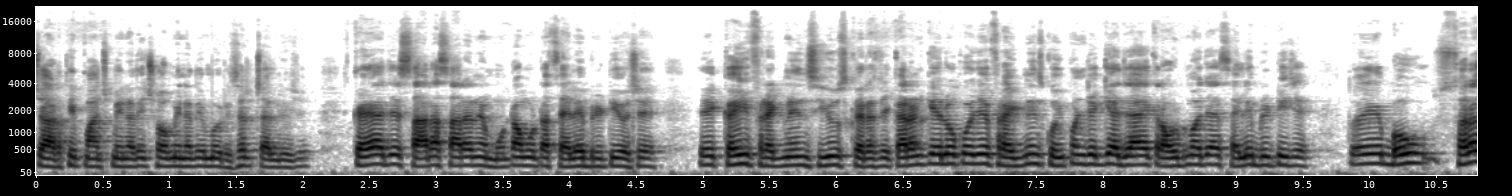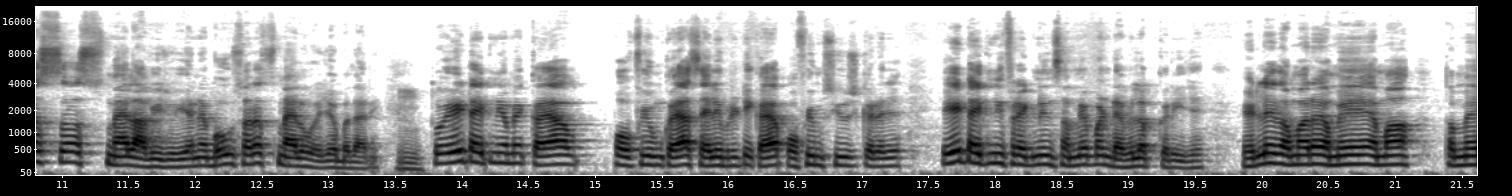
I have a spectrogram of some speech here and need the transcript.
ચારથી પાંચ મહિનાથી છ મહિનાથી અમે રિસર્ચ ચાલ્યું છે. કયા જે સારા સારા ને મોટા મોટા સેલિબ્રિટીઓ છે એ કઈ ફ્રેગનેન્સ યુઝ કરે છે? કારણ કે એ લોકો જે ફ્રેગનેન્સ કોઈ પણ જગ્યાએ જાય ક્રાઉડમાં જાય સેલિબ્રિટી છે તો એ બહુ સરસ સ્મેલ આવી જોઈએ અને બહુ સરસ સ્મેલ હોય છે બધાની. તો એ ટાઈપની અમે કયા પરફ્યુમ કયા સેલિબ્રિટી કયા પરફ્યુમ્સ યુઝ કરે છે એ ટાઈપની ફ્રેગનેન્સ અમે પણ ડેવલપ કરી છે. એટલે તમારે અમે એમાં તમે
